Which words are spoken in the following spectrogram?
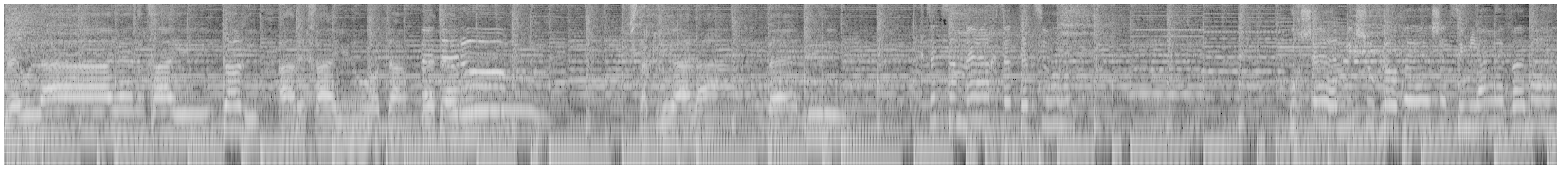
ואולי אלה חיים גדולים הרי חיינו אותם בטירוף סתכלי עליי ותראי קצת שמח, קצת עצוב. וכשאני שוב לובש את שמלה לבנה,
